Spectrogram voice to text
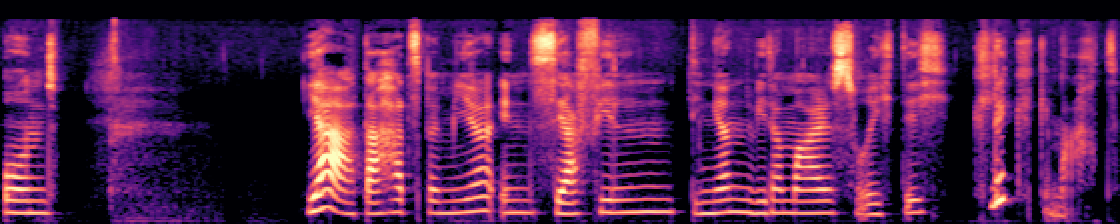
Und ja, da hat es bei mir in sehr vielen Dingen wieder mal so richtig Klick gemacht.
